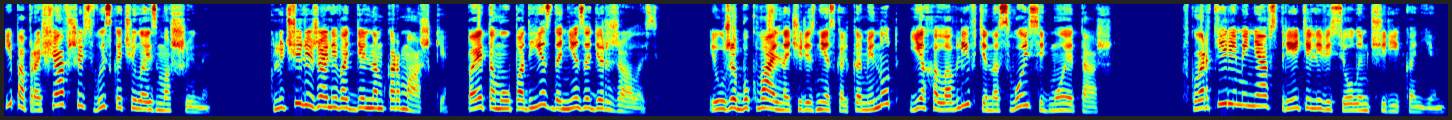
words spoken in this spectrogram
и, попрощавшись, выскочила из машины. Ключи лежали в отдельном кармашке, поэтому у подъезда не задержалась. И уже буквально через несколько минут ехала в лифте на свой седьмой этаж. В квартире меня встретили веселым чириканьем.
